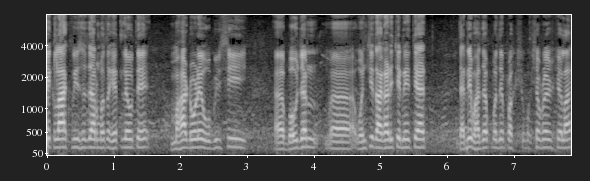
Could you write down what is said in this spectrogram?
एक लाख वीस हजार मतं घेतले होते. महाडोळे ओबीसी बहुजन वंचित आघाडीचे नेते आहेत. त्यांनी भाजपमध्ये पक्ष पक्षप्रवेश केला.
